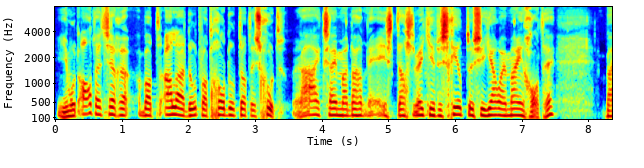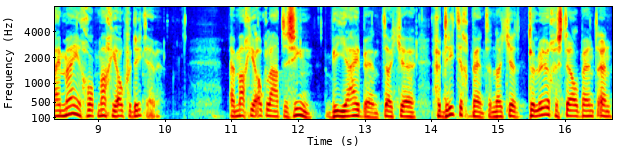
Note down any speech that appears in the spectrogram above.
Je moet altijd zeggen, wat Allah doet, wat God doet, dat is goed. Ja, ik zei, maar dan is, dat is een beetje het verschil tussen jou en mijn God. Hè? Bij mijn God mag je ook verdriet hebben. En mag je ook laten zien wie jij bent. Dat je verdrietig bent en dat je teleurgesteld bent en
